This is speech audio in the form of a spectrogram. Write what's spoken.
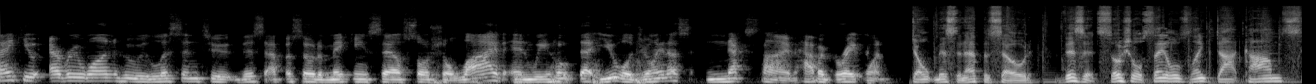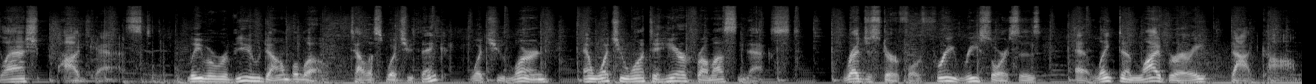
thank you everyone who listened to this episode of Making Sales Social Live, and we hope that you will join us next time. Have a great one. Don't miss an episode. Visit socialsaleslink.com slash podcast. Leave a review down below. Tell us what you think, what you learned, and what you want to hear from us next. Register for free resources at linkedinlibrary.com.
